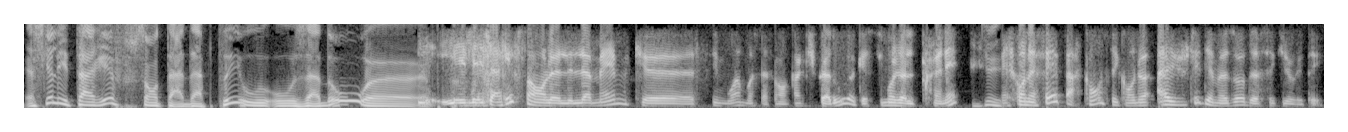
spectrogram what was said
Est-ce que les tarifs sont adaptés aux, aux ados? Euh, Les, les tarifs sont le, même que six mois. Moi, ça fait longtemps que je suis là, que six mois, je le prenais. Mais ce qu'on a fait, par contre, c'est qu'on a ajouté des mesures de sécurité.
